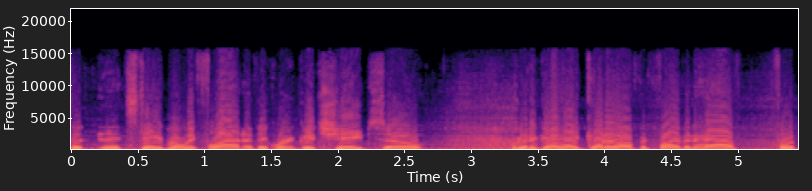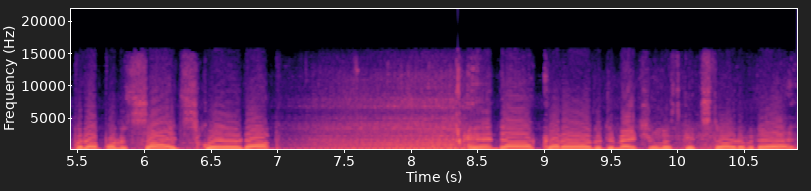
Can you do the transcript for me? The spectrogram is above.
It stayed really flat. I think we're in good shape. So we're gonna go ahead cut it off at five and a half flip it up on the side, square it up, and uh, cut our other dimension. Let's get started with that.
